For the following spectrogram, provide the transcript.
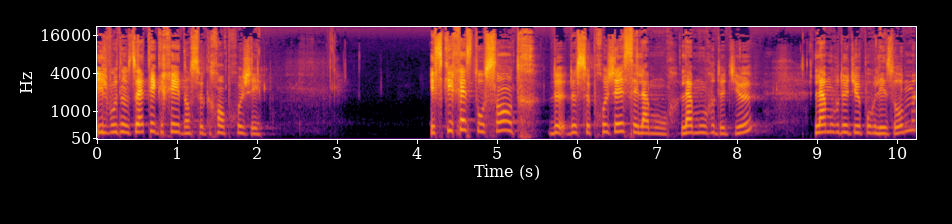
Il veut nous intégrer dans ce grand projet. Et ce qui reste au centre de ce projet, c'est l'amour. L'amour de Dieu, l'amour de Dieu pour les hommes,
